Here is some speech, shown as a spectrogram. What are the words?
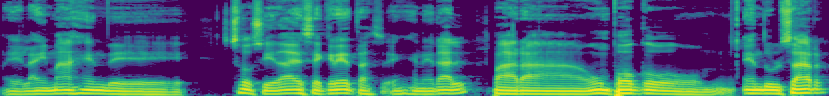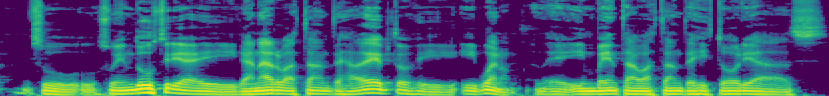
la imagen de sociedades secretas en general para un poco endulzar su, industria y ganar bastantes adeptos y, bueno, eh, inventa bastantes historias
